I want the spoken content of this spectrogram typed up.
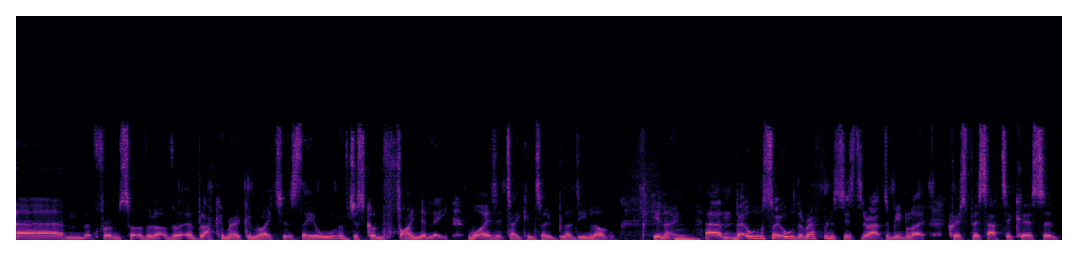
um, from sort of a lot of uh, black American writers, they all have just gone. Finally, why is it taking so bloody long? You know, um, but also all the references throughout to people like Crispus Attucks and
